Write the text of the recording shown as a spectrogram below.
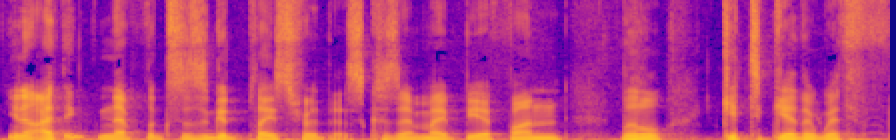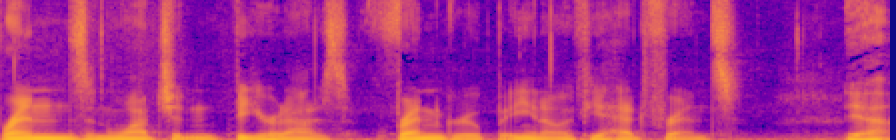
you know, I think Netflix is a good place for this because it might be a fun little get together with friends and watch it and figure it out as a friend group. You know, if you had friends. yeah.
